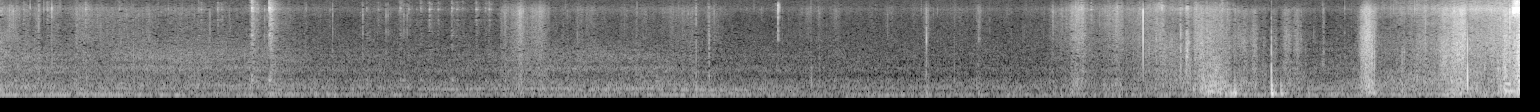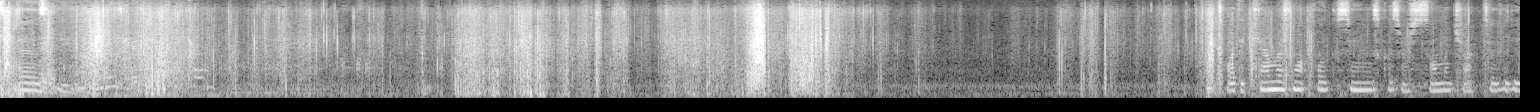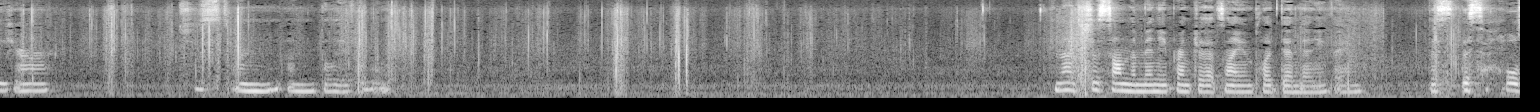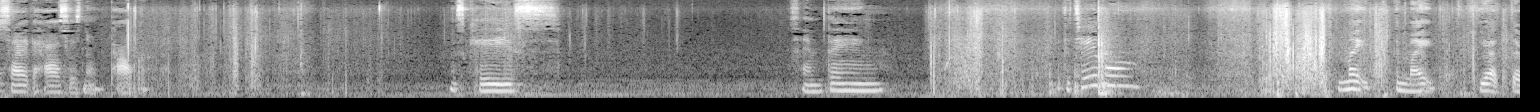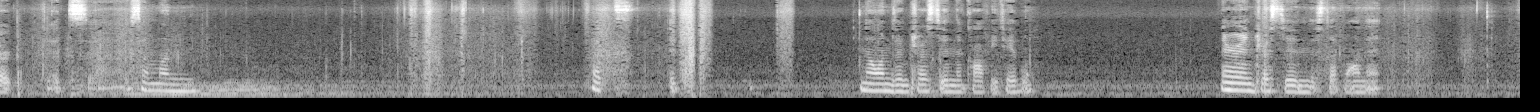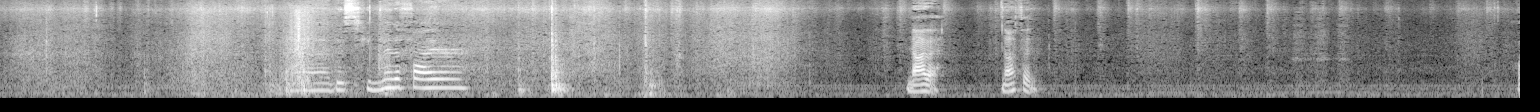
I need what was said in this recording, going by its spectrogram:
This is a why the camera's is because there's so much activity here. Just un- unbelievable. And that's just on the mini printer that's not even plugged into anything. This this whole side of the house has no power. This case, same thing. The table, it might it might yet there it's uh, someone that's it's no one's interested in the coffee table. They're interested in the stuff on it. Uh, this humidifier. Nada. Nothing.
